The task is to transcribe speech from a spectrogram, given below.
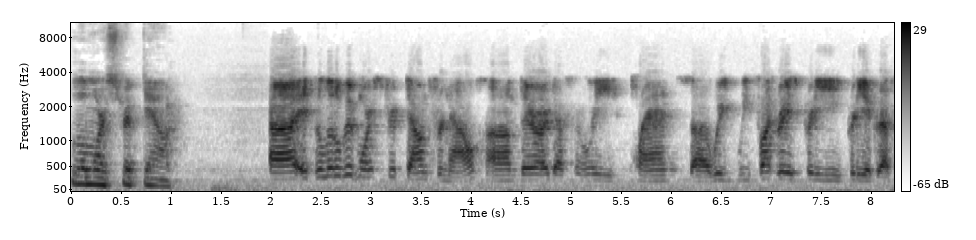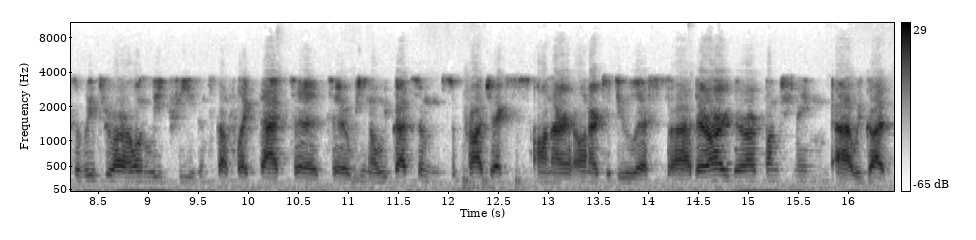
little more stripped down? Uh, it's a little bit more stripped down for now. Um, there are definitely plans. Uh, we we fundraise pretty pretty aggressively through our own league fees and stuff like that. To, to you know, we've got some some projects on our on our to do list. There are there are functioning. We've got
